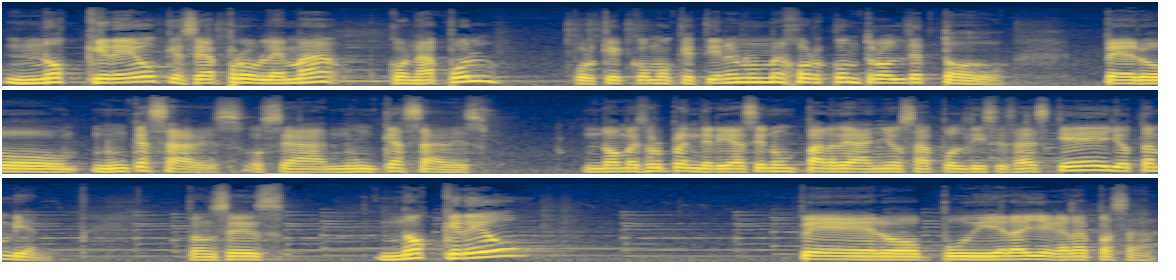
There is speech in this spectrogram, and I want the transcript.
no creo que sea problema con Apple, porque como que tienen un mejor control de todo. Pero nunca sabes, o sea, nunca sabes. No me sorprendería si en un par de años Apple dice, ¿sabes qué? Yo también. Entonces, no creo, pero pudiera llegar a pasar.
